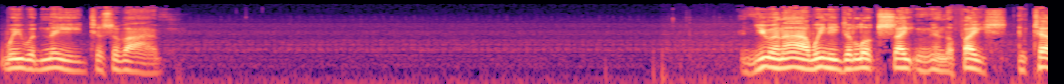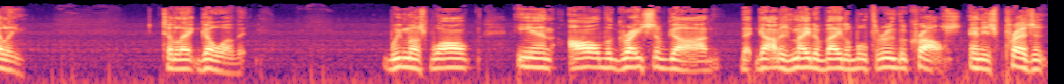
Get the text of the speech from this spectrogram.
we would need to survive. And you and I, we need to look Satan in the face and tell him to let go of it we must walk in all the grace of God that God has made available through the cross and His present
